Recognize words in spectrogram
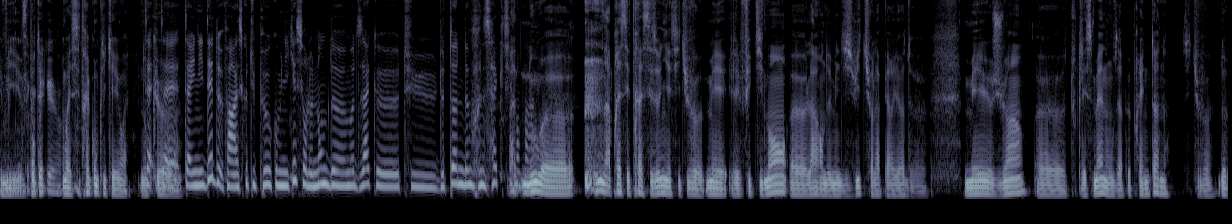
euh, c'est compliqué. Hein. Ouais, c'est très compliqué. Ouais. Donc, t'as, euh, as une idée de, enfin, est-ce que tu peux communiquer sur le nombre de mozza que tu, de tonnes de mozza que tu bah, Nous, euh, après, c'est très saisonnier si tu veux, mais effectivement, là, en 2018, sur la période mai-juin, toutes les semaines, on faisait à peu près une tonne, si tu veux, de,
